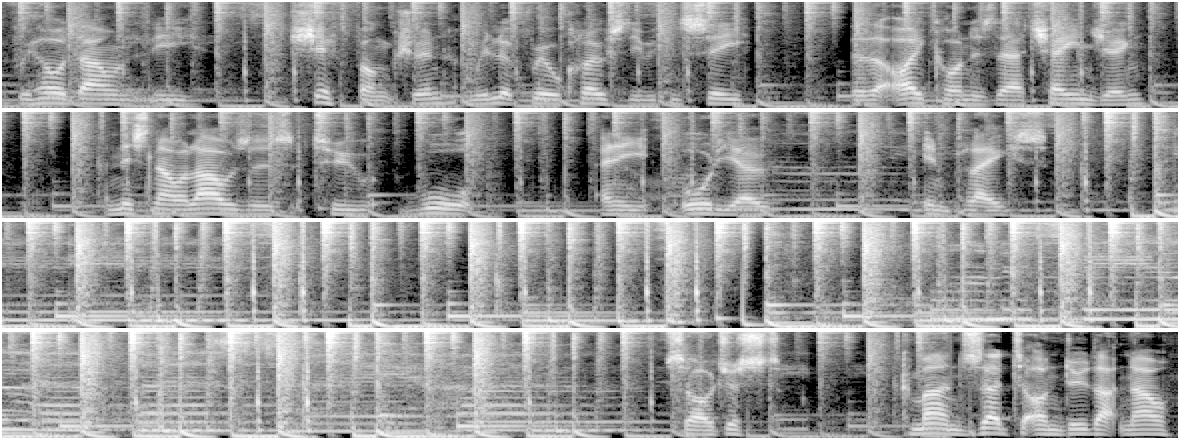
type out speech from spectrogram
If we hold down the shift function and we look real closely, we can see that the icon is there changing and this now allows us to warp any audio in place. So I'll just Command Z to undo that now.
